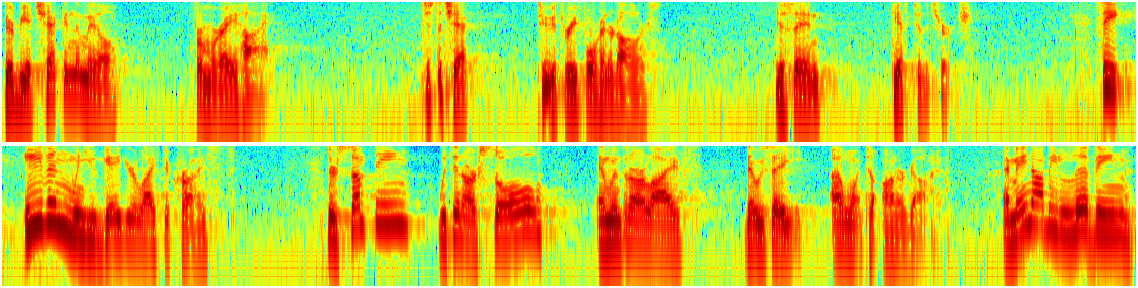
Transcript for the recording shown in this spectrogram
there'd be a check in the mail from Ray High. Just a check, two, three, four hundred dollars. You're saying, gift to the church. See, even when you gave your life to Christ, there's something within our soul and within our life that we say, I want to honor God. I may not be living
